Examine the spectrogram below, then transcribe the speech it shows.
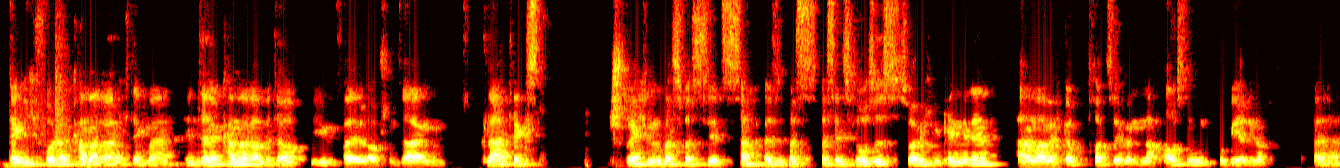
denke ich vor der Kamera. Ich denke mal, hinter der Kamera wird er auf jeden Fall auch schon sagen und Klartext sprechen, was, was jetzt also was, was jetzt los ist. So habe ich ihn kennengelernt. Aber ich glaube trotzdem, wenn man nach außen hin probiert, noch äh,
